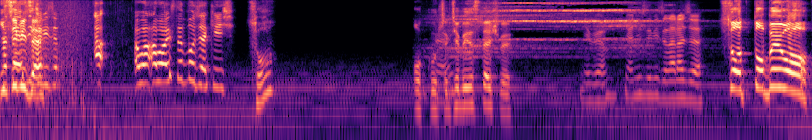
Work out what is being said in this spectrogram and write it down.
nic nie widzę. widzę. A, ała, ała, jestem w wodzie jakiejś. Co? O kurczę, gdzie my jesteśmy? Nie wiem, ja nic nie widzę na razie. Co to było?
